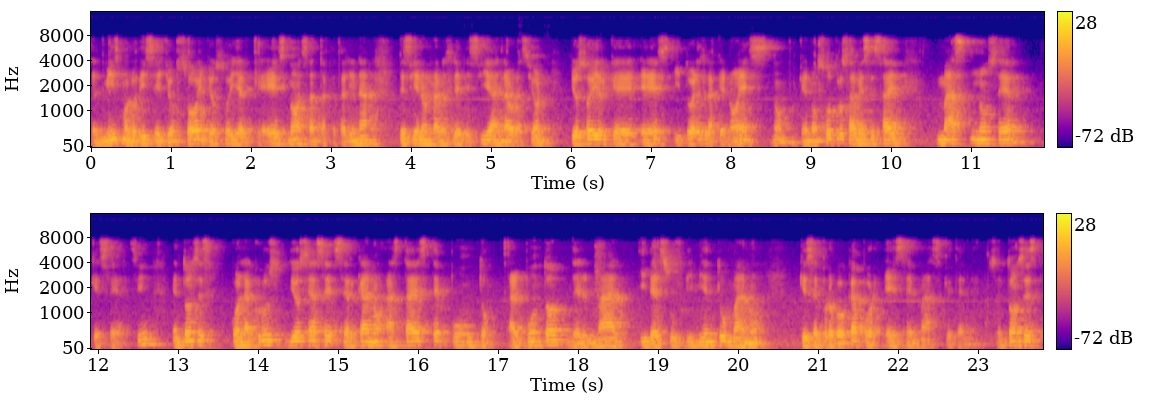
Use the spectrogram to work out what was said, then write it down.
el mismo lo dice, yo soy, yo soy el que es, ¿no? A Santa Catalina decía una vez, le decía en la oración, yo soy el que es y tú eres la que no es, ¿no? Porque nosotros a veces hay más no ser que ser, ¿sí? Entonces, con la cruz Dios se hace cercano hasta este punto, al punto del mal y del sufrimiento humano que se provoca por ese más que tenemos. Entonces,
